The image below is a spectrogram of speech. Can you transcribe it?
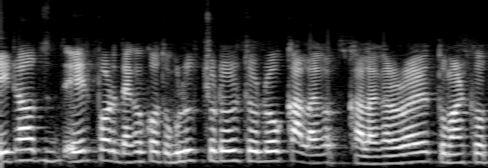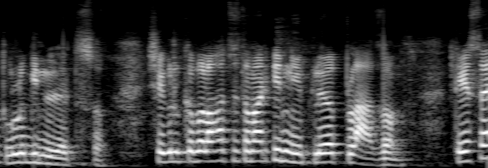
এইটা হচ্ছে, এরপর দেখো কতগুলো ছোটো ছোটো কালা কালাকালারের তোমার কতগুলো বিন্দু দেখতেছো? সেগুলোকে বলা হচ্ছে তোমার কি নিউক্লিয়ার প্লাজম ঠিক আছে?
